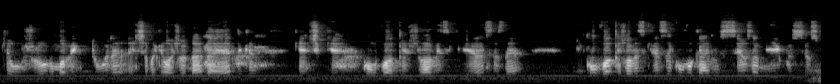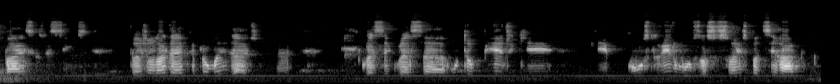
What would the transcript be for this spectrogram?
que é um jogo, uma aventura, a gente chama que é uma jornada épica, que a gente que convoca jovens e crianças, né? Convoca jovens crianças a convocarem os seus amigos, seus pais, seus vizinhos então a jornada épica para a humanidade. Né? E com essa, com essa utopia de que, que construir o mundo dos nossos sonhos pode ser rápido,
